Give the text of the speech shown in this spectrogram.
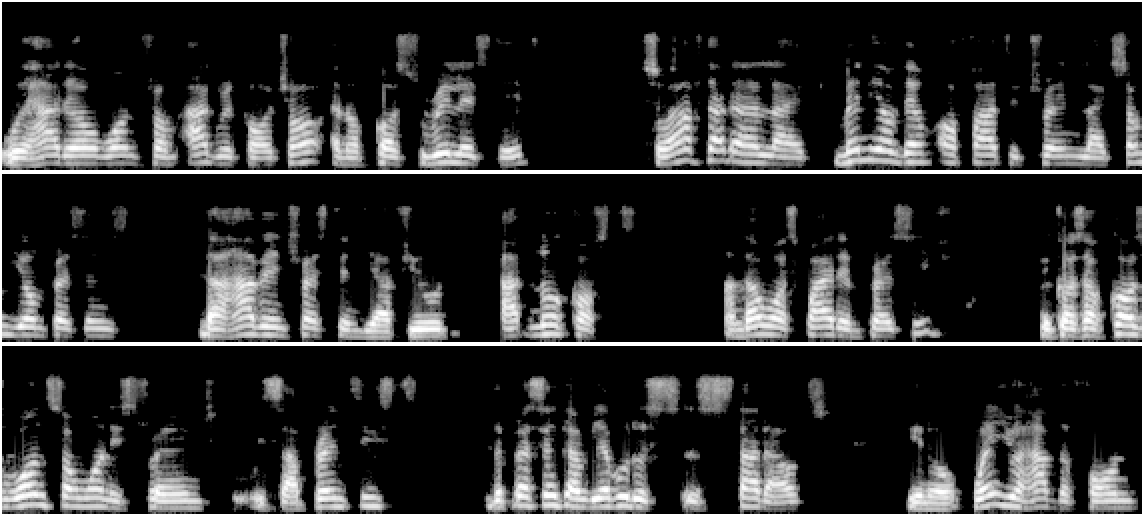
We had uh, one from agriculture and of course real estate. So after that, like many of them offer to train like some young persons that have interest in their field at no cost. And that was quite impressive because of course, once someone is trained, is apprenticed, the person can be able to start out. You know, when you have the fund,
